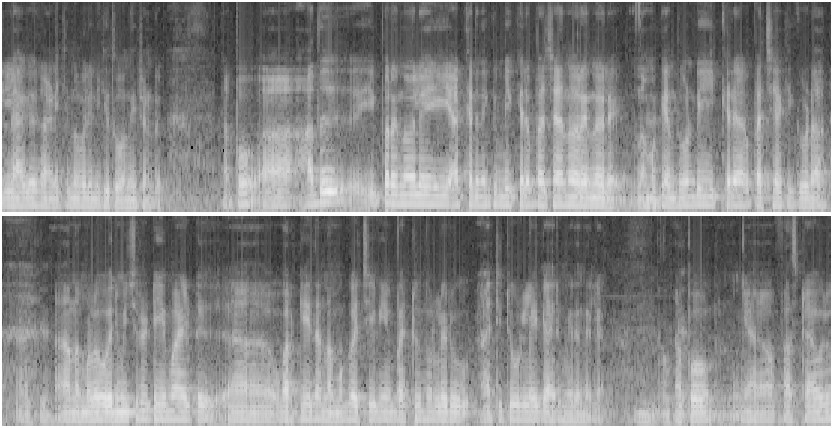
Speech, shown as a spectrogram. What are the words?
ലാഗ് കാണിക്കുന്ന പോലെ എനിക്ക് തോന്നിയിട്ടുണ്ട്. അപ്പോൾ അത് ഈ പറയുന്ന പോലെ ഈ അക്കരെ നിൽക്കുമ്പോൾ ഇക്കര പച്ച എന്ന് പറയുന്ന പോലെ നമുക്ക് എന്തുകൊണ്ട് ഈ ഇക്കര പച്ചയാക്കിക്കൂടാ? നമ്മൾ ഒരുമിച്ചൊരു ടീമായിട്ട് വർക്ക് ചെയ്താൽ നമുക്ക് അച്ചീവ് ചെയ്യാൻ പറ്റും എന്നുള്ളൊരു ആറ്റിറ്റ്യൂഡിലേക്ക് ആരും വരുന്നില്ല. അപ്പോൾ ഫസ്റ്റ് ആ ഒരു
